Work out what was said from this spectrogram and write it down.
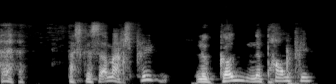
Parce que ça marche plus. Le code ne prend plus.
